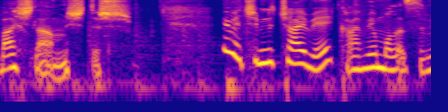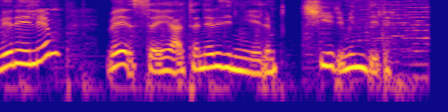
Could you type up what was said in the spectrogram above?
başlanmıştır. Evet şimdi çay ve kahve molası verelim ve Seyyal Taner'i dinleyelim. Şiirimin dili.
